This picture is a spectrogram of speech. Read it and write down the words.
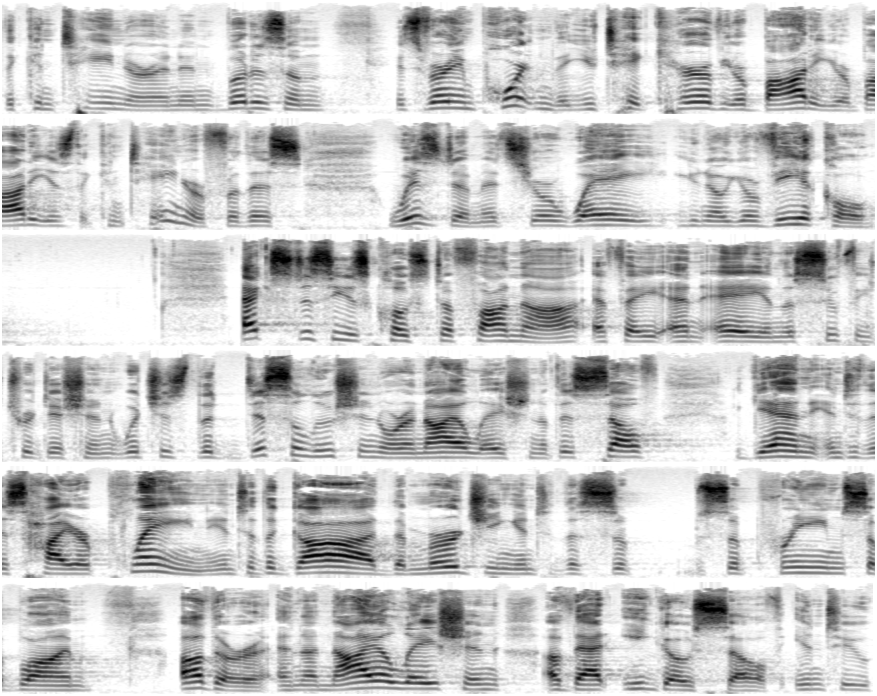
the container, and in Buddhism, it's very important that you take care of your body. Your body is the container for this wisdom. It's your way, you know, your vehicle. Ecstasy is close to fana, F A N A, in the Sufi tradition, which is the dissolution or annihilation of this self again into this higher plane, into the God, the merging into the su- supreme, sublime other, an annihilation of that ego self into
